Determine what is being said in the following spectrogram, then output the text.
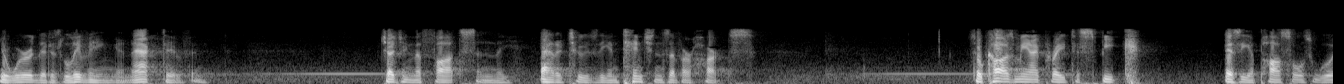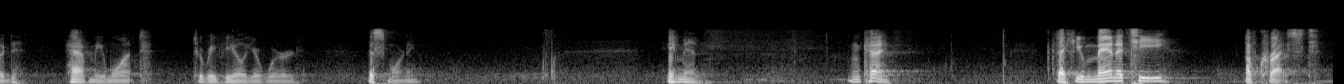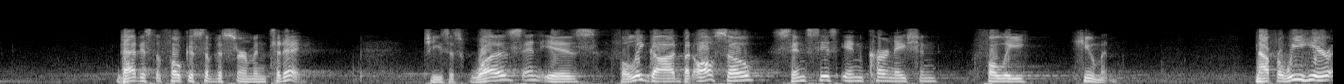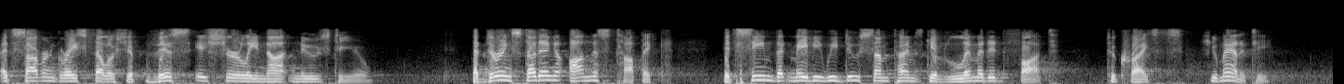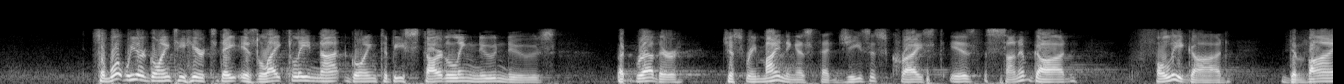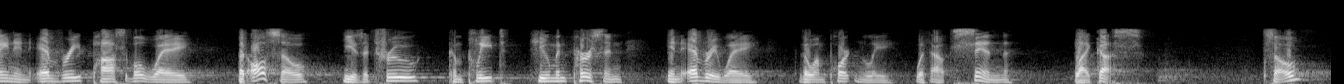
your word that is living and active and judging the thoughts and the attitudes, the intentions of our hearts. So cause me, I pray, to speak as the apostles would have me want to reveal your word this morning. Amen. Okay. The humanity of Christ. That is the focus of the sermon today. Jesus was and is fully God, but also, since his incarnation, fully human. Now, for we here at Sovereign Grace Fellowship, this is surely not news to you. But during studying on this topic, it seemed that maybe we do sometimes give limited thought to Christ's humanity. So, what we are going to hear today is likely not going to be startling new news, but rather just reminding us that Jesus Christ is the Son of God, fully God, divine in every possible way, but also he is a true, complete human person in every way, though importantly without sin like us. So,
